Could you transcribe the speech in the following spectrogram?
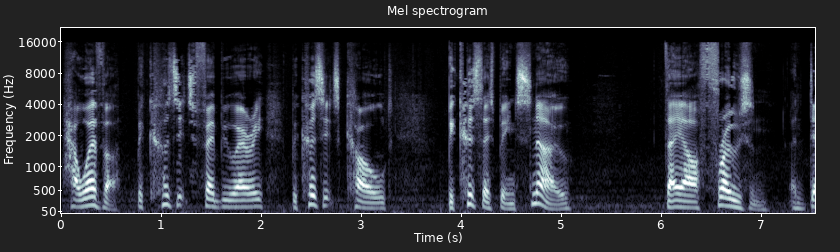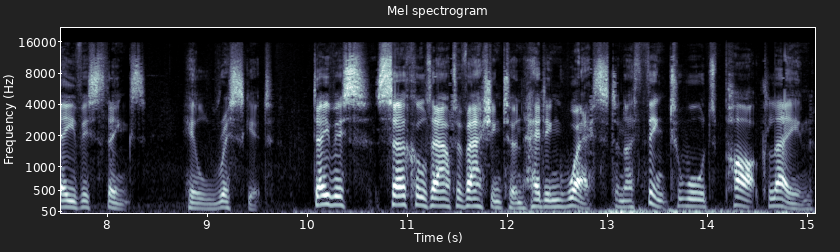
However, because it's February, because it's cold, because there's been snow, they are frozen and Davis thinks he'll risk it. Davis circles out of Ashington heading west and I think towards Park Lane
